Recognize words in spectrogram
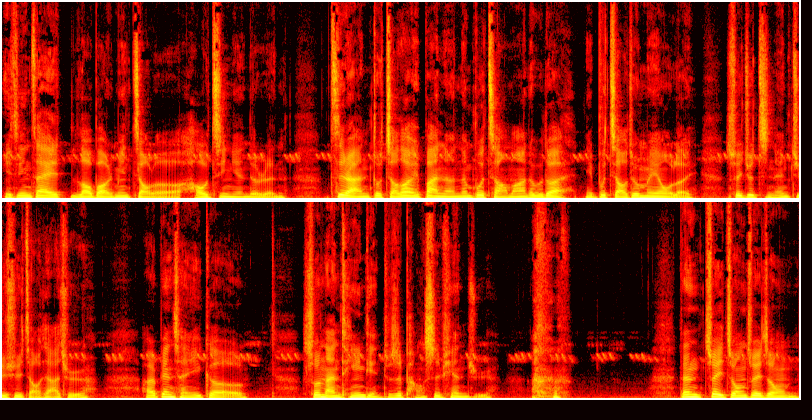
已经在劳保里面缴了好几年的人，自然都缴到一半了，能不缴吗？对不对？你不缴就没有了，所以就只能继续缴下去，而变成一个说难听一点，就是庞氏骗局。但最终最终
